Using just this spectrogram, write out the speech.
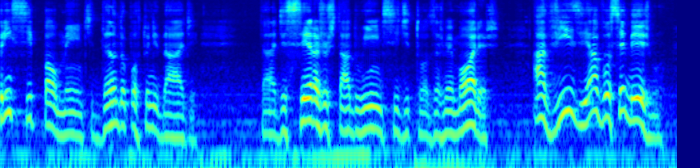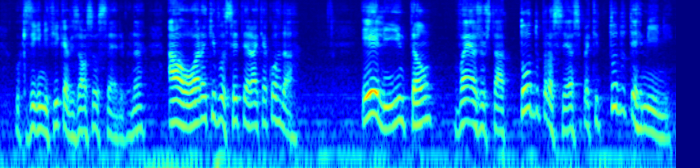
principalmente dando oportunidade tá, de ser ajustado o índice de todas as memórias, avise a você mesmo, o que significa avisar o seu cérebro, né? a hora que você terá que acordar. Ele, então, vai ajustar todo o processo para que tudo termine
